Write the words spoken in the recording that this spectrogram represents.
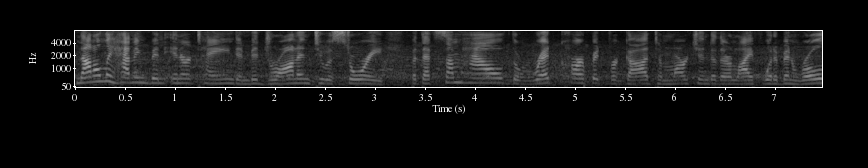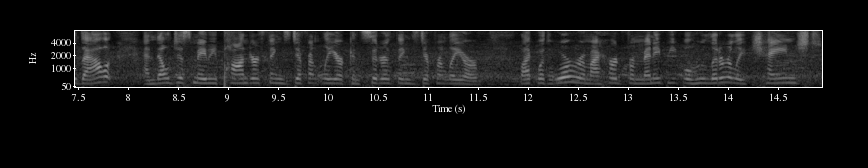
not only having been entertained and been drawn into a story, but that somehow the red carpet for God to march into their life would have been rolled out and they'll just maybe ponder things differently or consider things differently. Or, like with War Room, I heard from many people who literally changed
